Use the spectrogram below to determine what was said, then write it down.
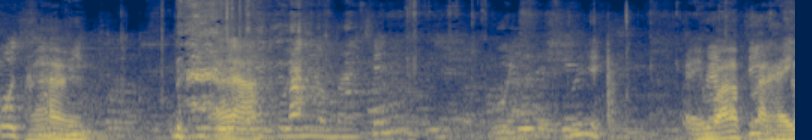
aussi. voilà. ouais. Voilà. Et moi, pareil.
